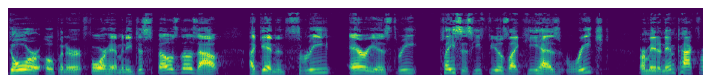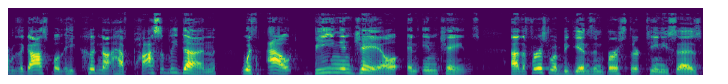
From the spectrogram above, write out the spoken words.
door opener for him? And he just spells those out again in three areas, three places he feels like he has reached or made an impact from the gospel that he could not have possibly done without being in jail and in chains. Uh, the first one begins in verse 13. He says,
